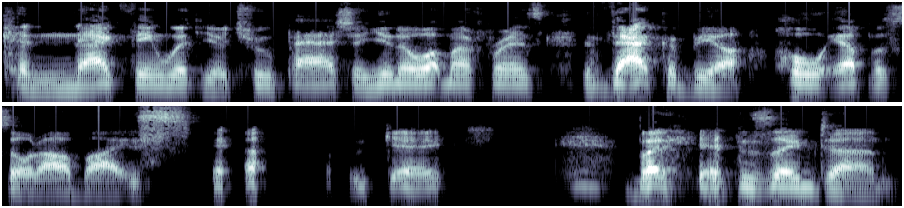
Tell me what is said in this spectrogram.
connecting with your true passion, you know what, my friends? That could be a whole episode all by itself. Okay. But at the same time,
